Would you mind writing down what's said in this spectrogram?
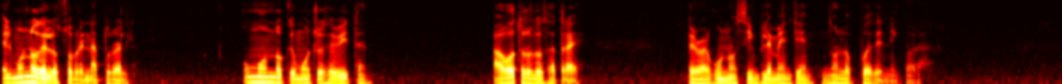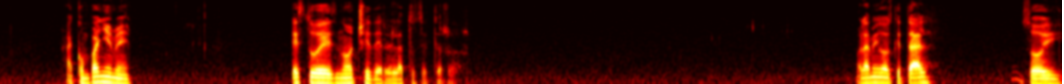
El mundo de lo sobrenatural. Un mundo que muchos evitan. A otros los atrae. Pero algunos simplemente no lo pueden ignorar. Acompáñenme. Esto es Noche de Relatos de Terror. Hola amigos, ¿qué tal? Soy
